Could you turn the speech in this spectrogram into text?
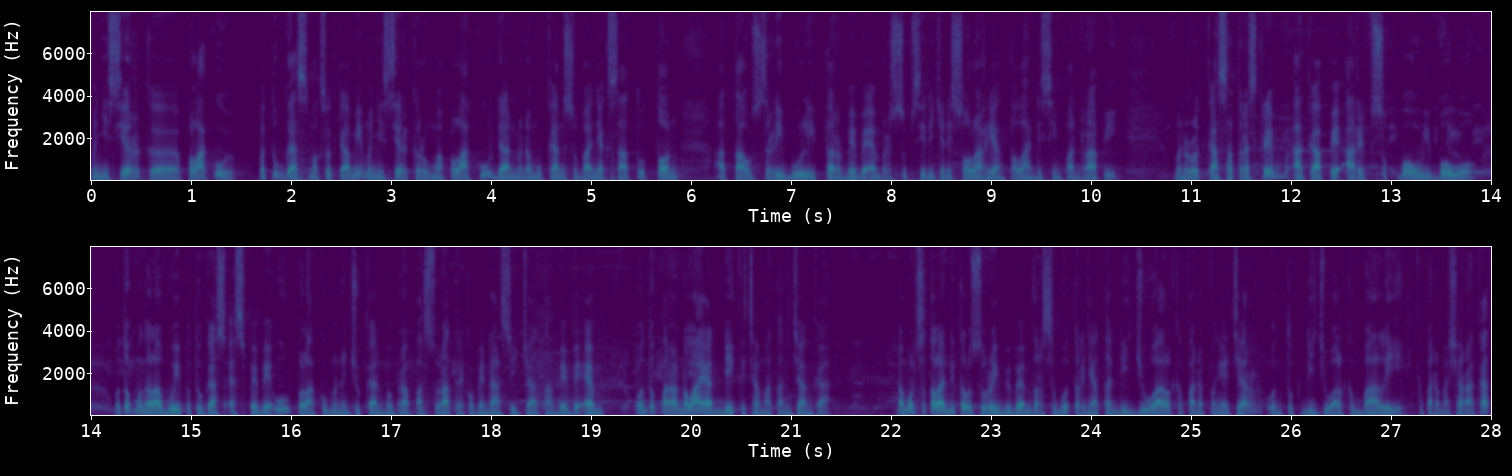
menyisir ke pelaku. Petugas maksud kami menyisir ke rumah pelaku dan menemukan sebanyak satu ton atau seribu liter BBM bersubsidi jenis solar yang telah disimpan rapi. Menurut Kasat Reskrim AKP Arif Sukmo Wibowo, untuk mengelabui petugas SPBU, pelaku menunjukkan beberapa surat rekomendasi jatah BBM untuk para nelayan di Kecamatan Jangka. Namun setelah ditelusuri BBM tersebut ternyata dijual kepada pengecer untuk dijual kembali kepada masyarakat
